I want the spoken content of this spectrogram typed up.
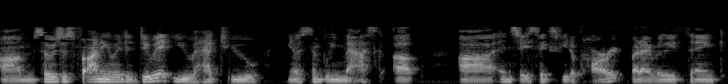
Um, so it was just finding a way to do it. You had to, you know, simply mask up uh, and stay six feet apart. But I really think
